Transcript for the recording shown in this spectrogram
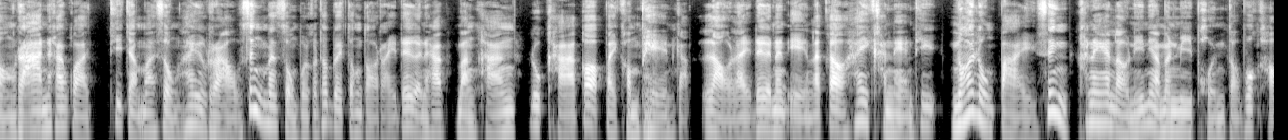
2 ร้านนะครับกว่าที่จะมาส่งให้เรา ซึ่งมันส่งผลกระทบโดยตรงต่อไรเดอร์นะครับ บางครั้งลูกค้าก็ไปคอมเพนกับเหล่าไรเดอร์นั่นเอง แล้วก็ให้คะแนนที่น้อยลงไป ซึ่งคะแนนเหล่านี้เนี่ยมันมีผลต่อพวกเขา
